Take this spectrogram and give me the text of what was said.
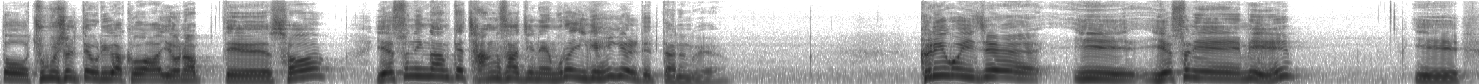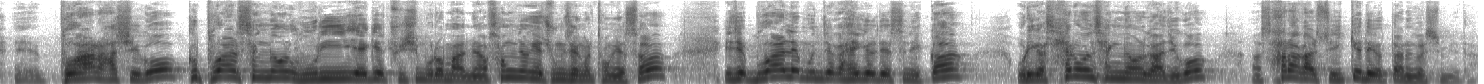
또 죽으실 때 우리가 그와 연합돼서 예수님과 함께 장사 지냄으로 이게 해결됐다는 거예요. 그리고 이제 이 예수님이 이 부활하시고 그 부활 생명을 우리에게 주심으로 말미암아 성령의 중생을 통해서 이제 무할의 문제가 해결됐으니까 우리가 새로운 생명을 가지고 살아갈 수 있게 되었다는 것입니다.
